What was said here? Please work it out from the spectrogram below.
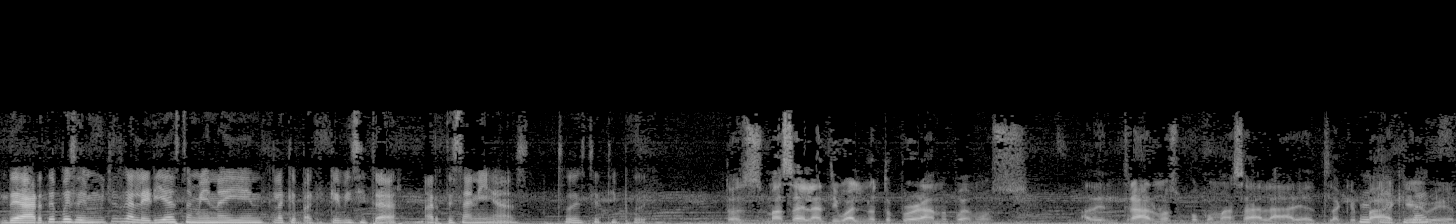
de arte, pues hay muchas galerías también ahí en Tlaquepaque que visitar, artesanías, todo este tipo de... Entonces, más adelante, igual en otro programa, podemos adentrarnos un poco más a la área de Tlaquepaque, Tlaquepaque. ver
